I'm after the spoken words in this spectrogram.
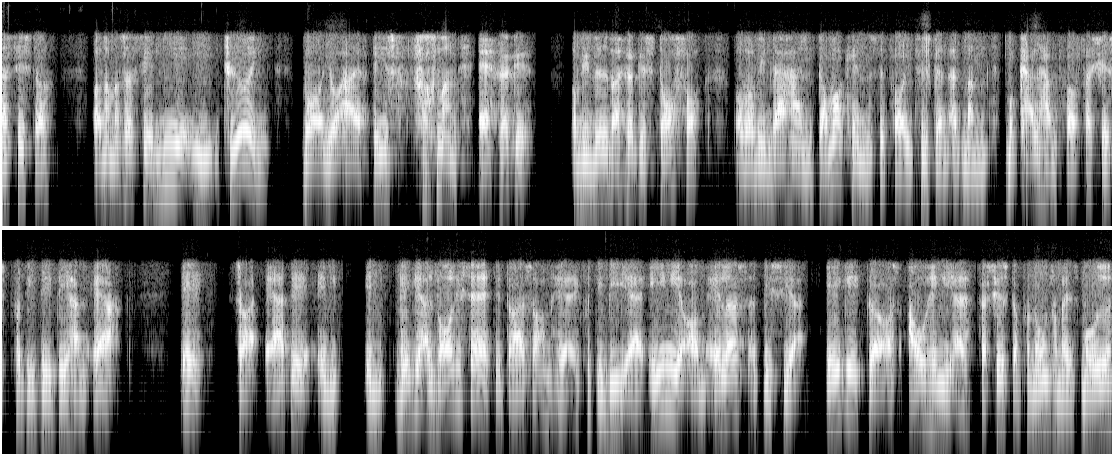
nazister. Og når man så ser lige i Thüringen, hvor jo AFD's formand er Høgge, og vi ved, hvad Høgge står for, og hvor vi endda har en dommerkendelse for i Tyskland, at man må kalde ham for fascist, fordi det er det, han er. Øh, så er det en, en virkelig alvorlig sag, det drejer sig om her. Ikke? Fordi vi er enige om ellers, at vi siger, ikke gør os afhængige af fascister på nogen som helst måde,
